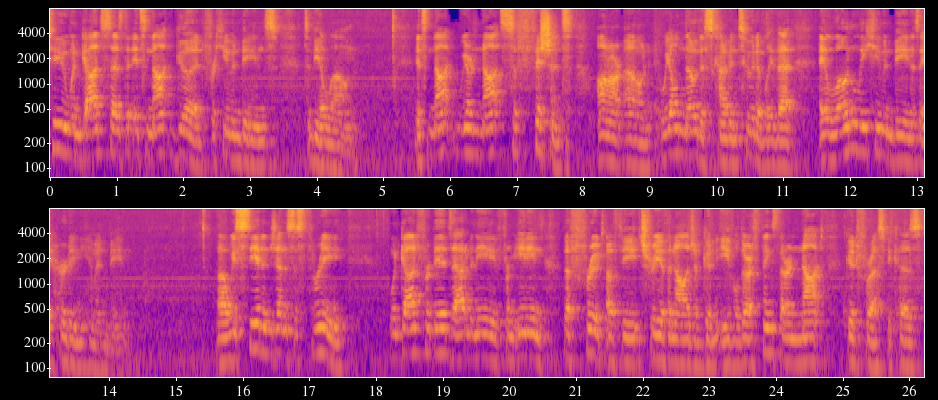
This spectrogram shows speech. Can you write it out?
2 when God says that it's not good for human beings to be alone. It's not, we are not sufficient on our own. We all know this kind of intuitively that a lonely human being is a hurting human being. Uh, we see it in Genesis 3 when God forbids Adam and Eve from eating the fruit of the tree of the knowledge of good and evil. There are things that are not good for us because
